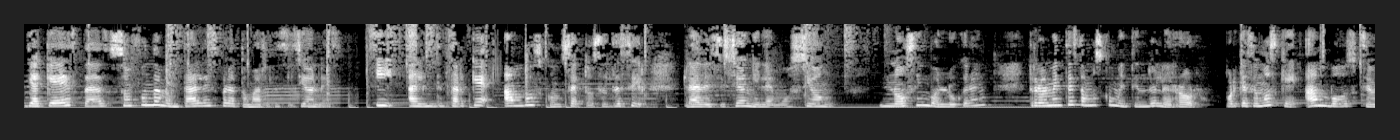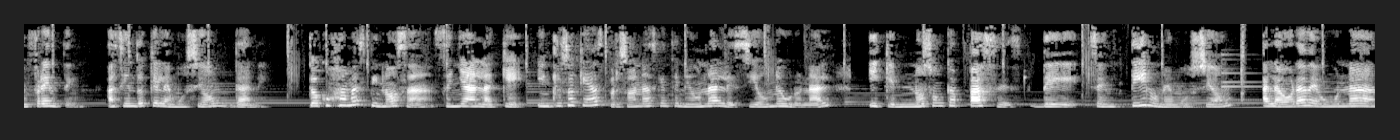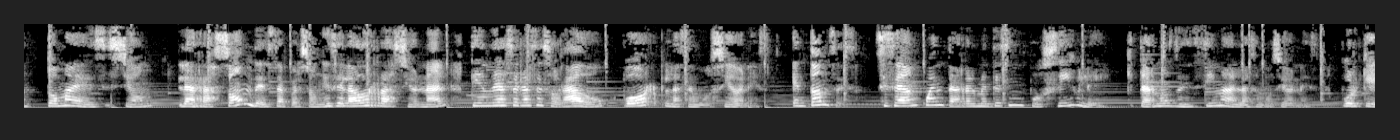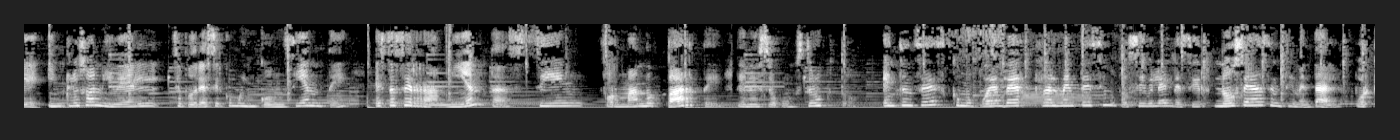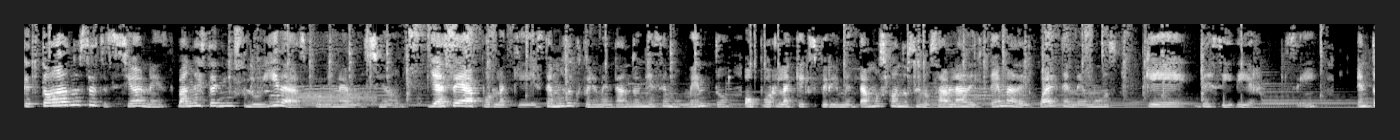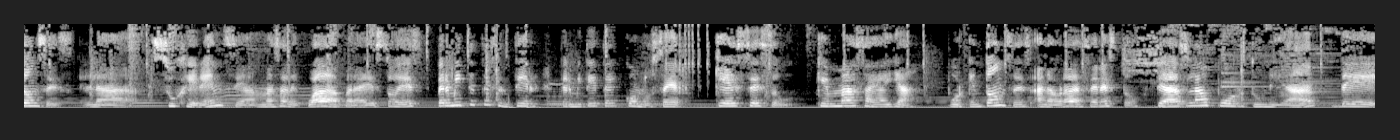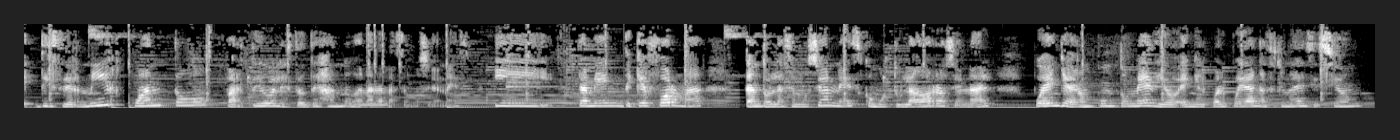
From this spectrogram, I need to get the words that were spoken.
ya que estas son fundamentales para tomar decisiones. Y al intentar que ambos conceptos, es decir, la decisión y la emoción, no se involucren, realmente estamos cometiendo el error, porque hacemos que ambos se enfrenten, haciendo que la emoción gane. Tokuhama Espinosa señala que incluso aquellas personas que han tenido una lesión neuronal y que no son capaces de sentir una emoción, a la hora de una toma de decisión, la razón de esta persona, ese lado racional, tiende a ser asesorado por las emociones. Entonces, si se dan cuenta, realmente es imposible quitarnos de encima las emociones, porque incluso a nivel, se podría decir como inconsciente, estas herramientas siguen formando parte de nuestro constructo. Entonces, como pueden ver, realmente es imposible el decir no sea sentimental, porque todas nuestras decisiones van a estar influidas por una emoción, ya sea por la que estemos experimentando en ese momento o por la que experimentamos cuando se nos habla del tema del cual tenemos que decidir, ¿sí? Entonces, la sugerencia más adecuada para esto es permítete sentir, permítete conocer qué es eso, qué más hay allá, porque entonces a la hora de hacer esto te das la oportunidad de discernir cuánto partido le estás dejando ganar a las emociones y también de qué forma tanto las emociones como tu lado racional pueden llegar a un punto medio en el cual puedan hacer una decisión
